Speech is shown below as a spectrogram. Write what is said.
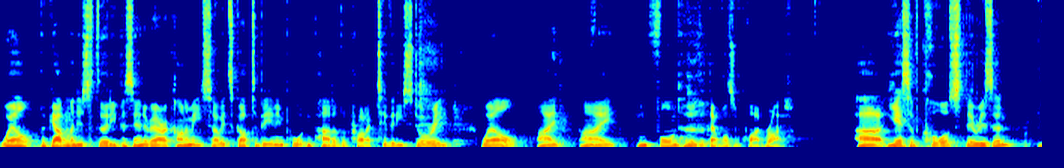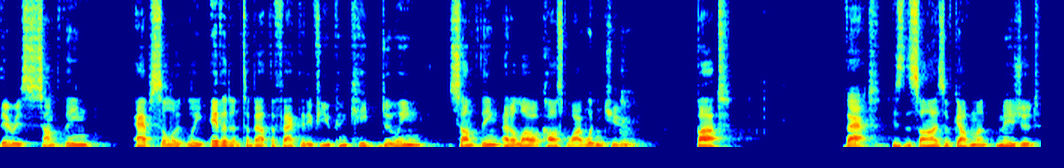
well, the government is 30% of our economy, so it's got to be an important part of the productivity story. Well, I, I informed her that that wasn't quite right. Uh, yes, of course, there is, an, there is something absolutely evident about the fact that if you can keep doing something at a lower cost, why wouldn't you? But that is the size of government measured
